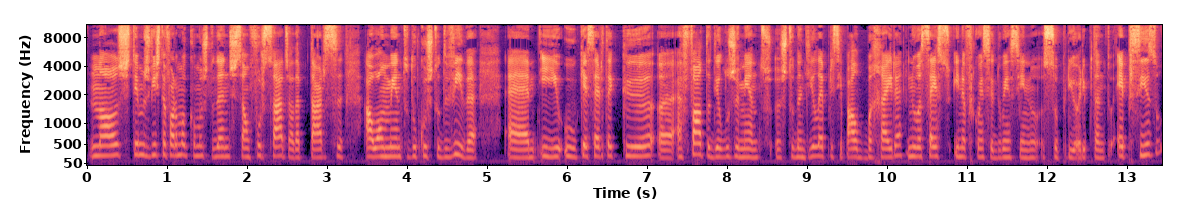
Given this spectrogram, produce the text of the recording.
Nós temos visto a forma como os estudantes são forçados a adaptar-se ao aumento do custo de vida. Uh, e o que é certo é que uh, a falta de alojamento estudantil é a principal barreira no acesso e na frequência do ensino superior. E, portanto, é preciso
